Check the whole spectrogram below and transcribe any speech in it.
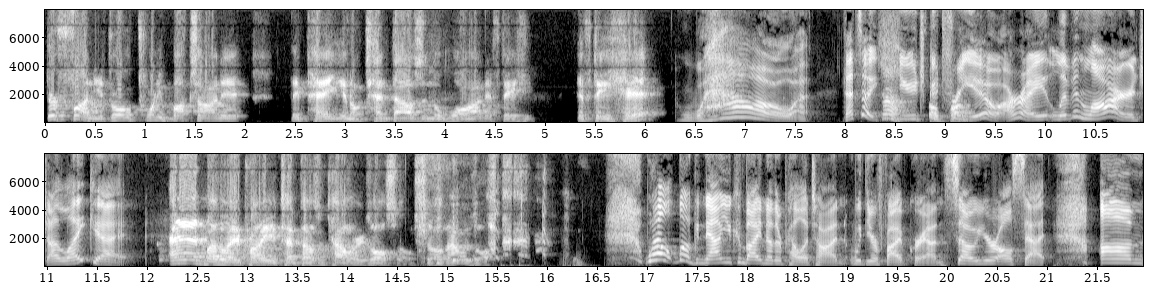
they're fun. You throw 20 bucks on it, they pay, you know, 10,000 to one if they if they hit. wow. That's a Yeah, huge so good for you. All right, living large. I like it. And by the way, probably ate 10,000 calories also. So that was all. Well, look, now you can buy another Peloton with your five grand, so you're all set. Um,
